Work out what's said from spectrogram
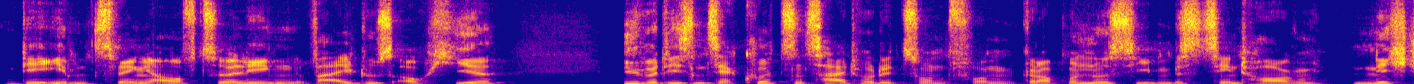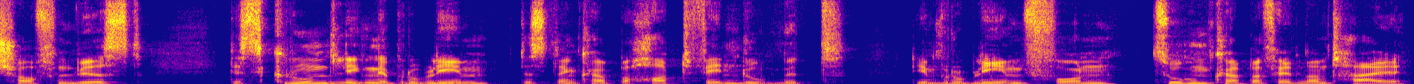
dir eben Zwänge aufzuerlegen, weil du es auch hier über diesen sehr kurzen Zeithorizont von gerade mal nur sieben bis zehn Tagen nicht schaffen wirst, das grundlegende Problem, das dein Körper hat, wenn du mit dem Problem von zu hohem Körperfettanteil,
